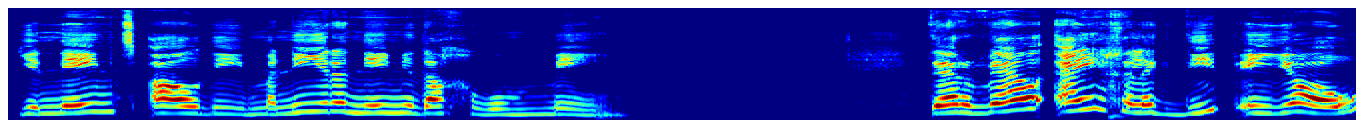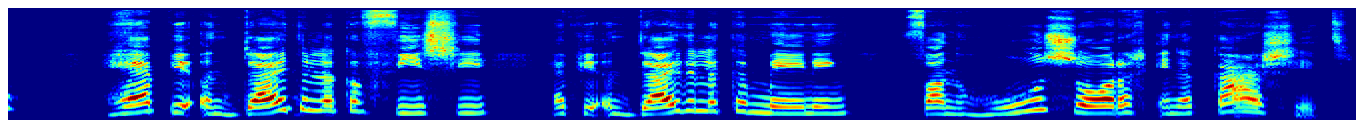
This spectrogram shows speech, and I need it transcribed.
je neemt al die manieren, neem je dan gewoon mee. Terwijl eigenlijk diep in jou heb je een duidelijke visie, heb je een duidelijke mening van hoe zorg in elkaar zit.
